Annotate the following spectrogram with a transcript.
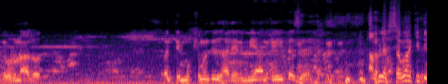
निवडून आलो. पण ते मुख्यमंत्री झाले मी आणखी इथंच आहे. आपल्या सभा किती?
